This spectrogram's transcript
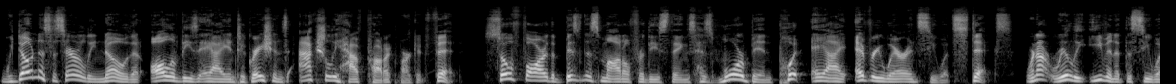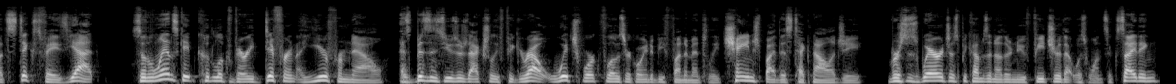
we don't necessarily know that all of these AI integrations actually have product market fit. So far, the business model for these things has more been put AI everywhere and see what sticks. We're not really even at the see what sticks phase yet, so the landscape could look very different a year from now as business users actually figure out which workflows are going to be fundamentally changed by this technology versus where it just becomes another new feature that was once exciting,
